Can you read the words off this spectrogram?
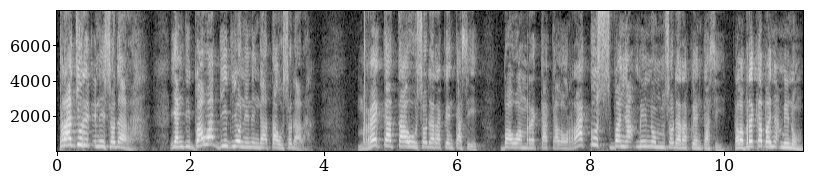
Prajurit ini saudara. Yang dibawa Gideon ini nggak tahu saudara. Mereka tahu saudaraku yang kasih. Bahwa mereka kalau rakus banyak minum saudaraku yang kasih. Kalau mereka banyak minum.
